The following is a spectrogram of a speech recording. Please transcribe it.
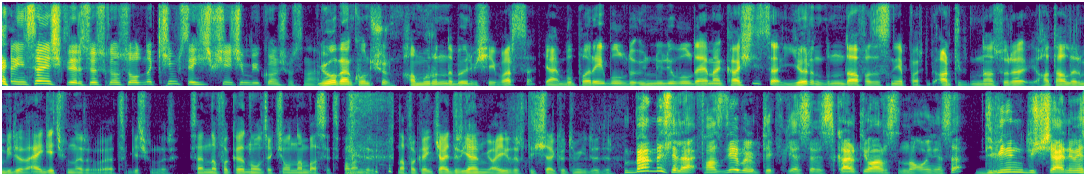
İnsan ilişkileri söz konusu olduğunda kimse hiçbir şey için büyük konuşmasın abi. Yo ben konuşurum. Hamurun da böyle bir şey varsa yani bu parayı buldu, ünlülüğü buldu hemen kaçtıysa yarın bunun daha fazlasını yapar. Artık bundan sonra hatalarımı biliyorum. Ay geç bunları hayatım geç bunları. Sen nafaka ne olacak şimdi ondan bahset falan derim. nafaka iki aydır gelmiyor. Hayırdır işler kötü mü gidiyor derim. Ben mesela Fazlı'ya böyle bir teklif gelse ve Scarlett Johansson'la oynasa dibinin düşeceğini ve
